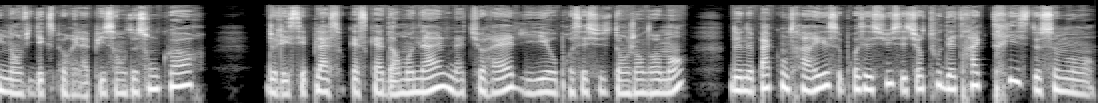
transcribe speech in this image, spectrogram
Une envie d'explorer la puissance de son corps, de laisser place aux cascades hormonales naturelles liées au processus d'engendrement, de ne pas contrarier ce processus et surtout d'être actrice de ce moment.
